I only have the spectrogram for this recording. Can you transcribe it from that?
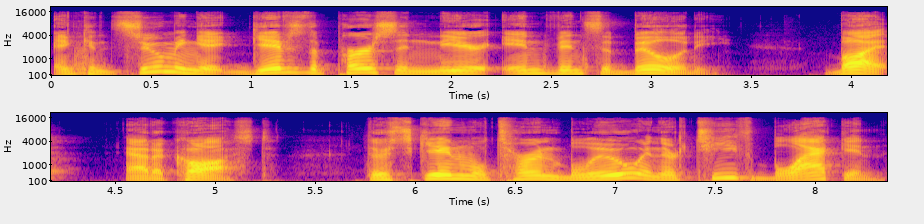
and consuming it gives the person near invincibility, but at a cost. Their skin will turn blue and their teeth blacken,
